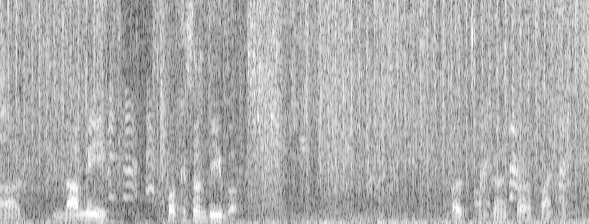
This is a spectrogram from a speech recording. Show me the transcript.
Uh, not me. Focus on D.Va. I, I'm gonna try to flank her.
